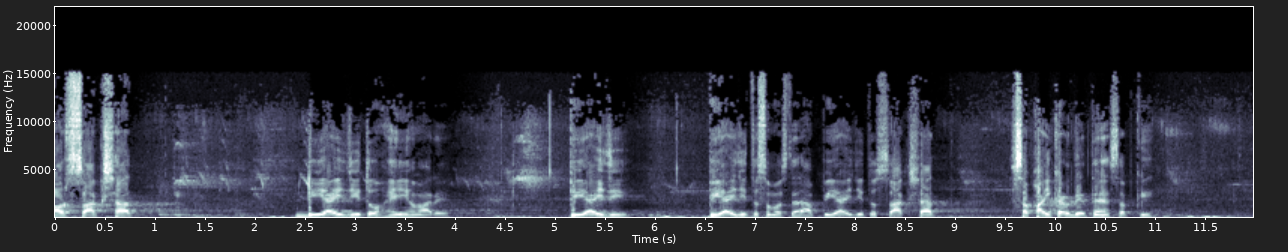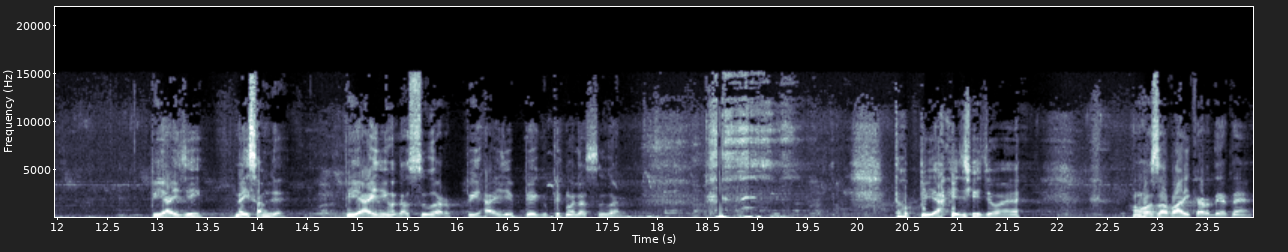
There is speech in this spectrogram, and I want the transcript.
और साक्षात डीआईजी तो है ही हमारे। पीआईजी पीआईजी तो समझते हैं ना, पीआईजी तो साक्षात सफ़ाई कर देते हैं सबकी। पीआईजी नहीं समझे? पीआईजी मतलब सुअर, पीआईजी पिग पिग मतलब सुअर। तो पीआईजी जो है, वो सफ़ाई कर देते हैं।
